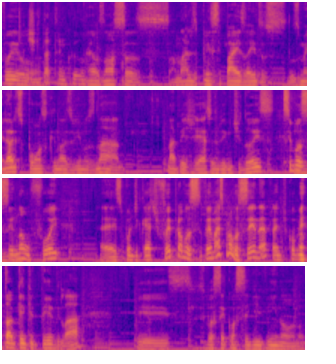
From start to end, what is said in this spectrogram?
foi o. Acho que tá tranquilo. É, as nossas análises principais aí dos, dos melhores pontos que nós vimos na, na BGS 2022. Se você uhum. não foi, é, esse podcast foi para você, foi mais para você, né? Pra gente comentar o que que teve lá. E se você conseguir vir no, no,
